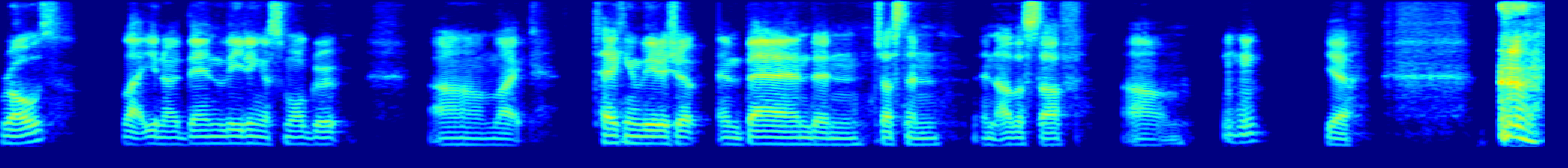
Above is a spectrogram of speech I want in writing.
roles, like, you know, then leading a small group, um, like taking leadership in band and just in, in other stuff. Um, Mhm. Yeah.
